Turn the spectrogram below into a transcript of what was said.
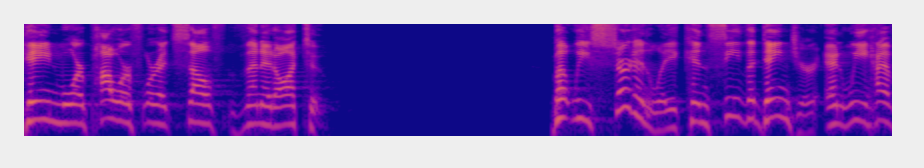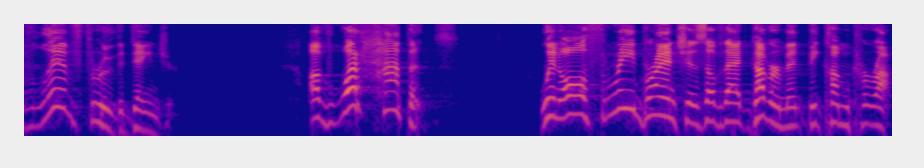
gain more power for itself than it ought to. But we certainly can see the danger, and we have lived through the danger of what happens when all three branches of that government become corrupt.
